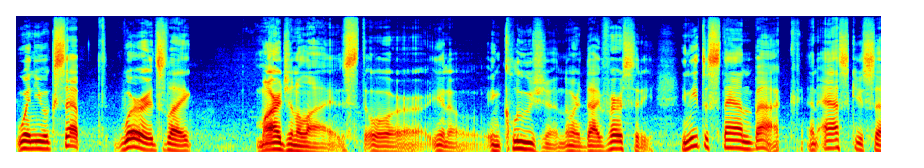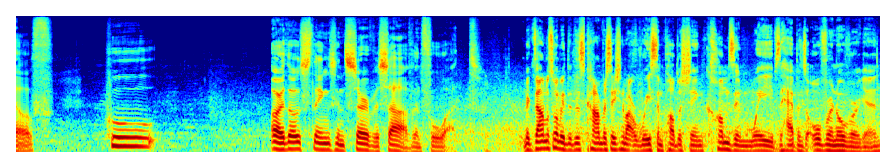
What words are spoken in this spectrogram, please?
when you accept words like marginalized or you know inclusion or diversity you need to stand back and ask yourself who are those things in service of and for what? McDonald told me that this conversation about race and publishing comes in waves. It happens over and over again.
